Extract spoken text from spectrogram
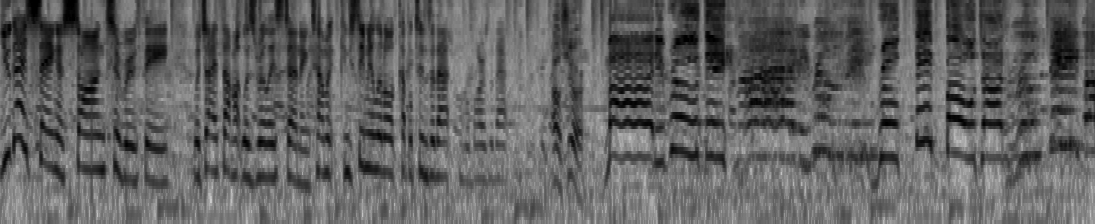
You guys sang a song to Ruthie, which I thought was really stunning. Tell me, can you see me a little couple tunes of that, A little bars of that? Oh, sure. Mighty Ruthie. Mighty Ruthie, Ruthie Bolton. Ruthie Bolton,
